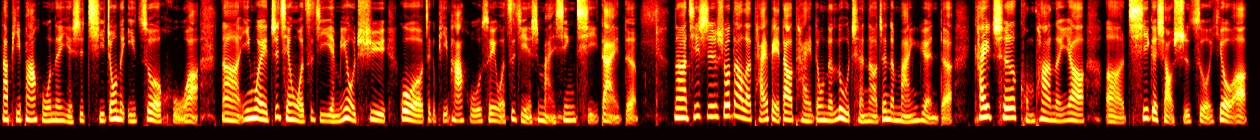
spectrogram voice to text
那琵琶湖呢也是其中的一座湖啊。那因为之前我自己也没有去过这个琵琶湖，所以我自己也是满心期待的。那其实说到了台北到台东的路程呢，真的蛮远的，开车恐怕呢要呃七个小时左右啊。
